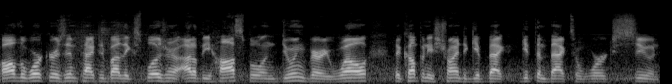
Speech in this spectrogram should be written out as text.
all the workers impacted by the explosion are out of the hospital and doing very well. The company is trying to get back, get them back to work soon.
